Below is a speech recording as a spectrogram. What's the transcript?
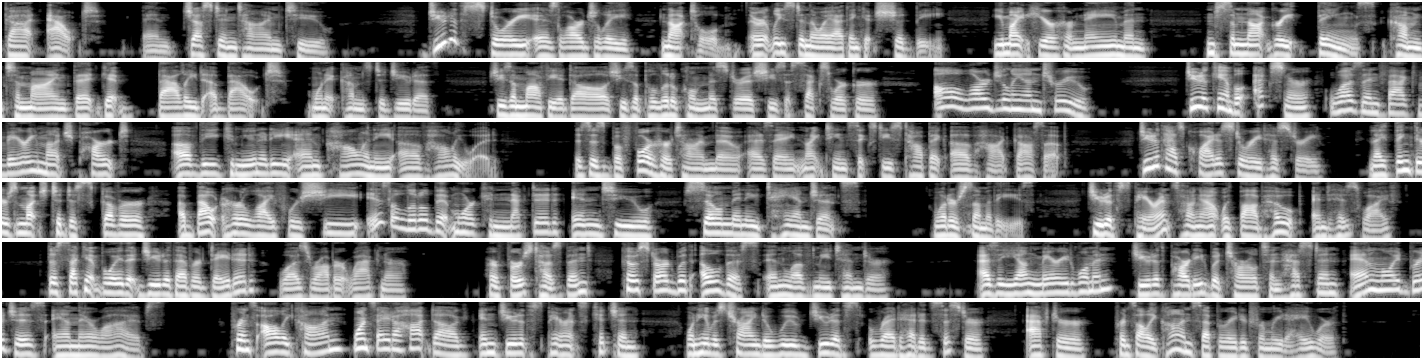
got out, and just in time, too. Judith's story is largely not told, or at least in the way I think it should be. You might hear her name and some not great things come to mind that get ballied about when it comes to Judith. She's a mafia doll, she's a political mistress, she's a sex worker, all largely untrue. Judith Campbell Exner was, in fact, very much part of the community and colony of Hollywood. This is before her time, though, as a 1960s topic of hot gossip. Judith has quite a storied history, and I think there's much to discover about her life where she is a little bit more connected into so many tangents. What are some of these? Judith's parents hung out with Bob Hope and his wife. The second boy that Judith ever dated was Robert Wagner. Her first husband co starred with Elvis in Love Me Tender. As a young married woman, Judith partied with Charlton Heston and Lloyd Bridges and their wives. Prince Aly Khan once ate a hot dog in Judith's parents' kitchen when he was trying to woo Judith's red-headed sister after Prince Aly Khan separated from Rita Hayworth.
